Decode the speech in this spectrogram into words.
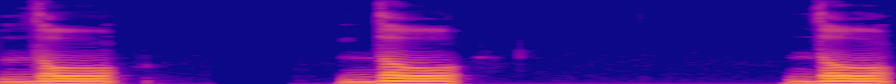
до, до, до.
